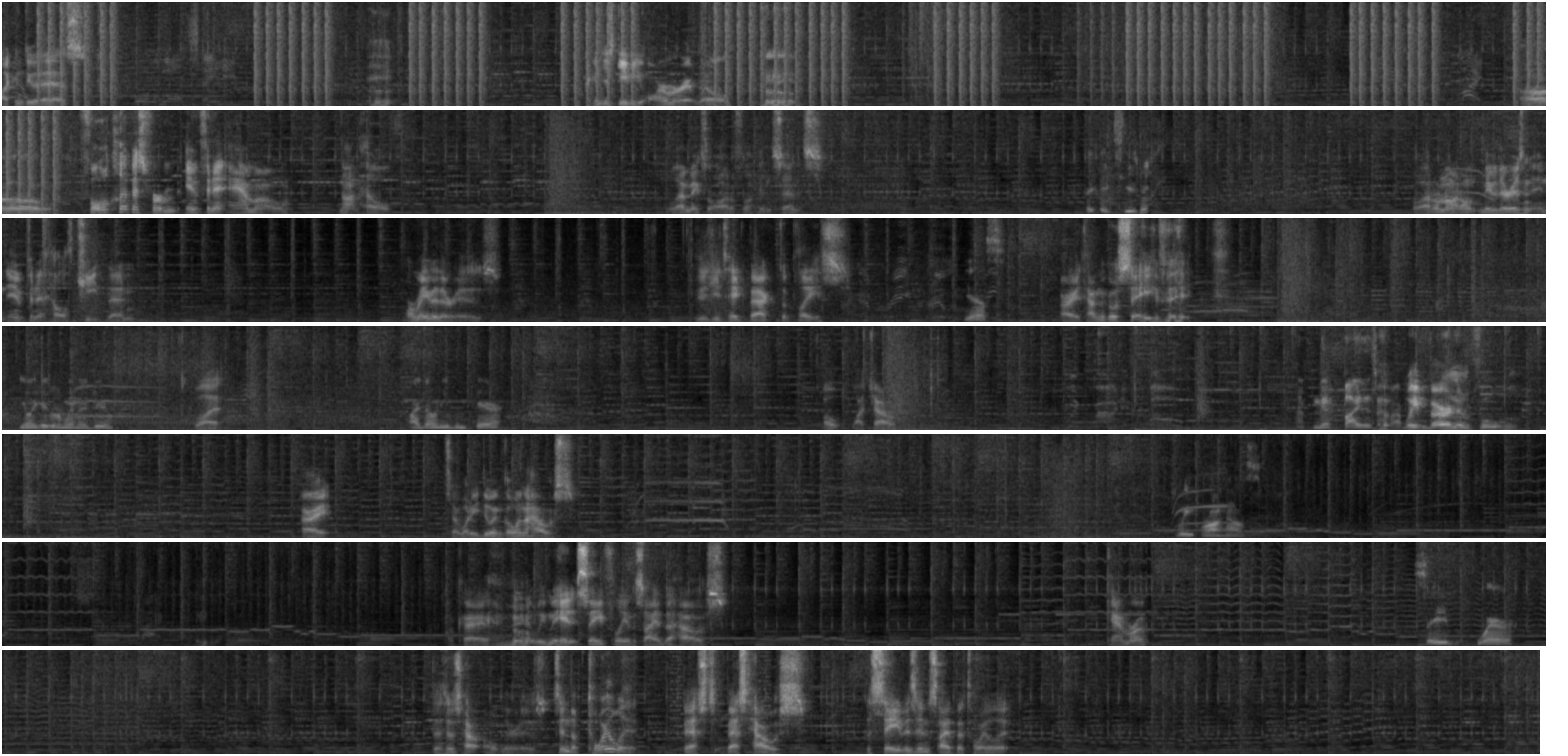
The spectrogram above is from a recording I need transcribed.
Can do this. Roll along, stay here. I can just give you armor at will. Oh, full clip is for infinite ammo, not health. Well, that makes a lot of fucking sense. Excuse me? I don't know. I don't. Maybe there isn't an infinite health cheat then. Or maybe there is. Did you take back the place? Yes. Alright, time to go save. It. You know, here's what I'm gonna do. what? I don't even care. Oh, watch out. I'm gonna buy this property. we burning, fool! Alright. So what are you doing? Go in the house. Wait, wrong house. Okay. we made it safely inside the house. Save where? This is how. Oh, there it is. It's in the toilet. Best best house. The save is inside the toilet.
